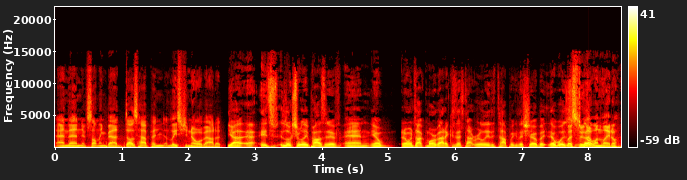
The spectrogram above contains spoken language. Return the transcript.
and then if something bad does happen, at least you know about it. Yeah, uh, it's it looks really positive, and you know I don't want to talk more about it because that's not really the topic of the show. But that was Let's do that one later.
